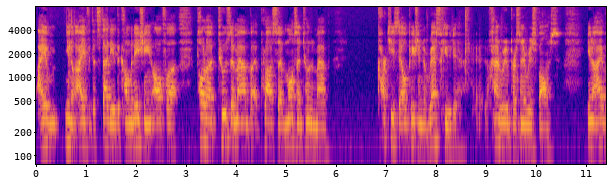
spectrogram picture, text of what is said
I have, you know, I have studied the combination of uh, polatuzumab plus uh, mosunetuzumab CAR T cell patient rescued 100% response. You know, I've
